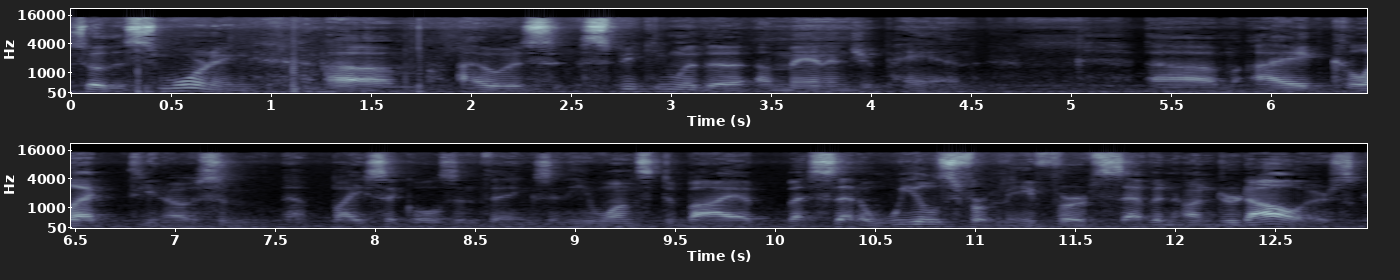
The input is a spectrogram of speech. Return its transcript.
So this morning, um, I was speaking with a, a man in Japan. Um, I collect, you know, some uh, bicycles and things, and he wants to buy a, a set of wheels from me for seven hundred dollars.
